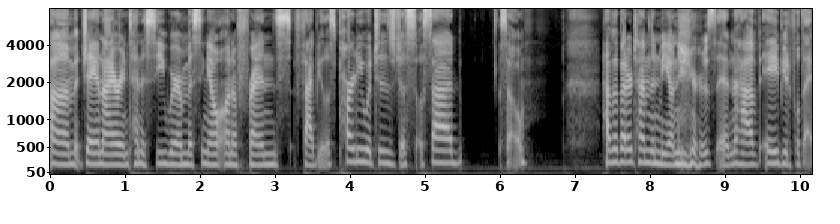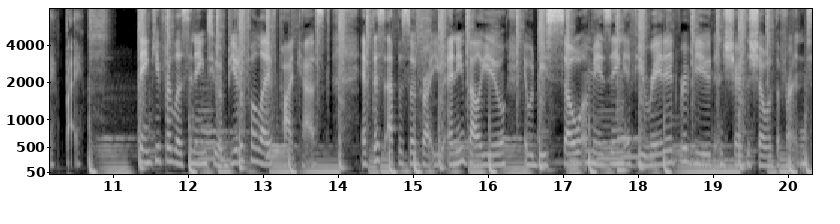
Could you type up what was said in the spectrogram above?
Um, Jay and I are in Tennessee. We're missing out on a friend's fabulous party, which is just so sad. So, have a better time than me on New Year's and have a beautiful day. Bye. Thank you for listening to a Beautiful Life podcast. If this episode brought you any value, it would be so amazing if you rated, reviewed, and shared the show with a friend.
